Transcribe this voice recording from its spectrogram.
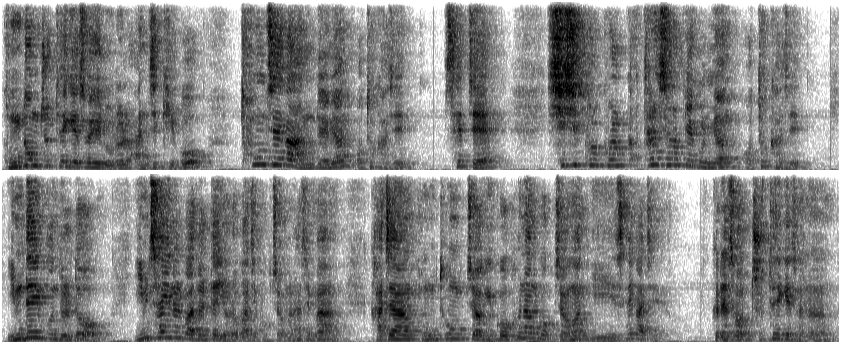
공동주택에서의 룰을 안 지키고 통제가 안 되면 어떡하지? 셋째, 시시콜콜 까탈스럽게 굴면 어떡하지? 임대인 분들도 임차인을 받을 때 여러 가지 걱정을 하지만 가장 공통적이고 흔한 걱정은 이 세 가지예요. 그래서 주택에서는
